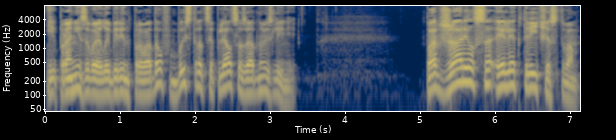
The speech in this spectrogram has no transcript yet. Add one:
и, пронизывая лабиринт проводов, быстро цеплялся за одну из линий. «Поджарился электричеством»,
